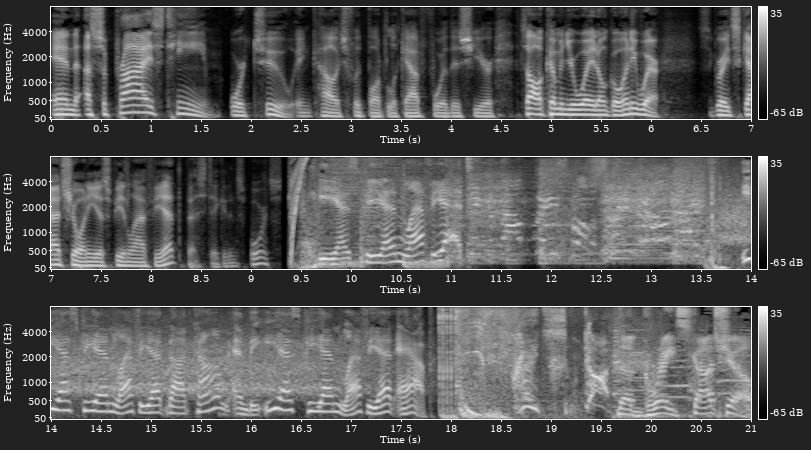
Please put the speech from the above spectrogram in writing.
And a surprise team or two in college football to look out for this year. It's all coming your way. Don't go anywhere. It's the Great Scott Show on ESPN Lafayette, the best ticket in sports. ESPN Lafayette. E ESPNLafayette.com and the ESPN Lafayette app. Great Scott! The Great Scott Show.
